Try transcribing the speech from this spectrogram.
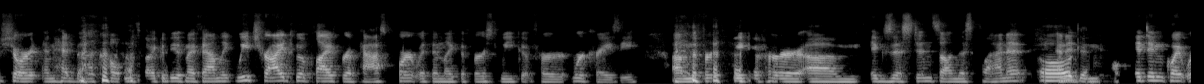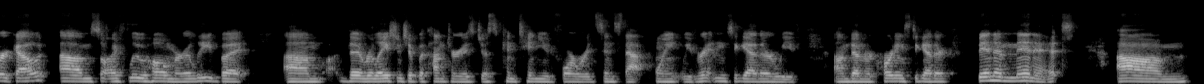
short and head back home so I could be with my family. We tried to apply for a passport within like the first week of her. We're crazy. Um, the first week of her um, existence on this planet oh, and it didn't, it didn't quite work out. Um, so I flew home early, but um, the relationship with Hunter has just continued forward since that point. We've written together, we've um, done recordings together. Been a minute. Um,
